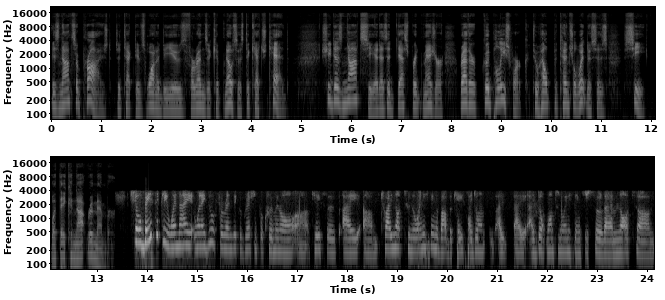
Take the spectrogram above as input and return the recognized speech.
is not surprised detectives wanted to use forensic hypnosis to catch Ted. She does not see it as a desperate measure, rather, good police work to help potential witnesses see what they cannot remember. So basically, when I when I do a forensic regression for criminal uh, cases, I um, try not to know anything about the case. I don't I, I, I don't want to know anything just so that I'm not um,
